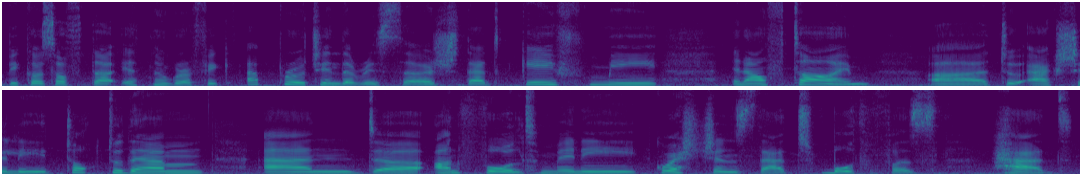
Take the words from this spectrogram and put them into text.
because of the ethnographic approach in the research that gave me enough time uh, to actually talk to them and uh, unfold many questions that both of us had.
